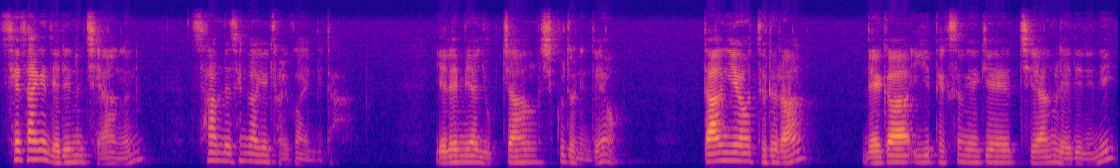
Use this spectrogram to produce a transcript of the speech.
세상에 내리는 재앙은 사람들 생각의 결과입니다. 예레미야 6장 19절인데요. 땅이여 들으라 내가 이 백성에게 재앙을 내리니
